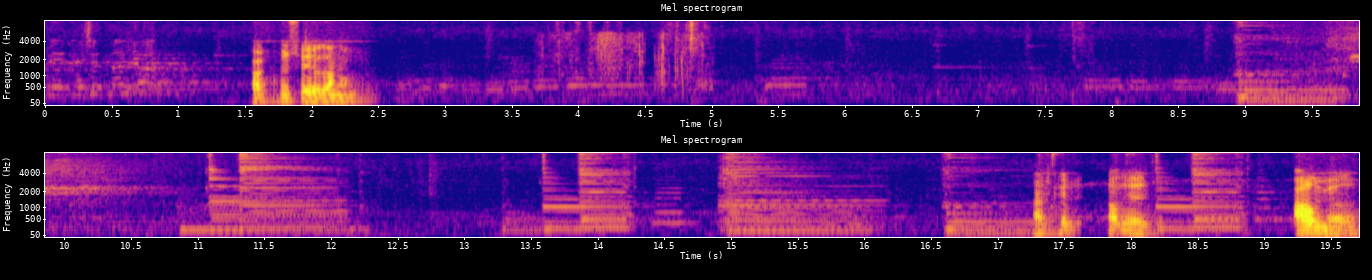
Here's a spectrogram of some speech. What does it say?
перележит на лед! Şarkı mı söylüyor lan o? Şarkı bir alıyor. Almıyor lan.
